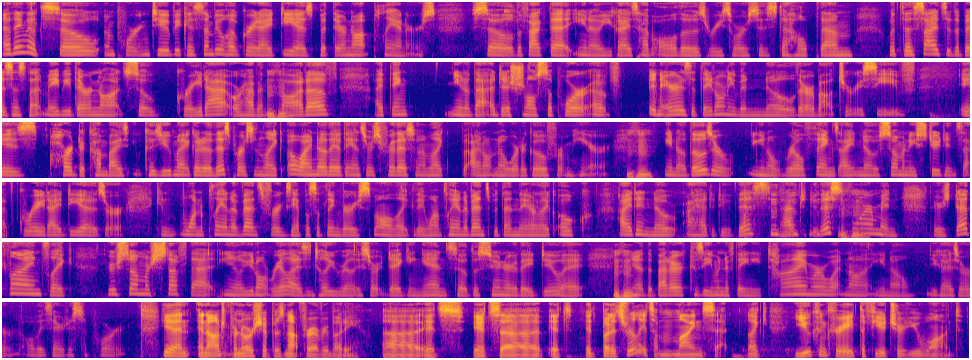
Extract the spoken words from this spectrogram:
I think that's so important too because some people have great ideas, but they're not planners. So the fact that, you know, you guys have all those resources to help them with the sides of the business that maybe they're not so great at or haven't Mm-hmm. thought of, I think, you know, that additional support of in areas that they don't even know they're about to receive is hard to come by because you might go to this person like, "Oh, I know they have the answers for this." And I'm like, "But I don't know where to go from here." Mm-hmm. you know those are you know real things i know so many students that have great ideas or can want to plan events for example something very small like they want to plan events but then they're like oh cr- i didn't know i had to do this and i have to do this form and there's deadlines like there's so much stuff that you know you don't realize until you really start digging in so the sooner they do it you know the better because even if they need time or whatnot you know you guys are always there to support Yeah, and, and entrepreneurship is not for everybody. Uh, it's it's uh it's it, but it's really it's a mindset. Like you can create the future you want,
